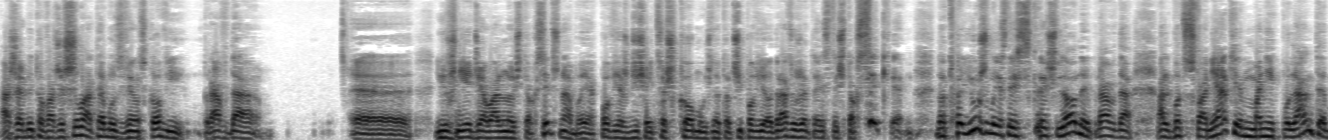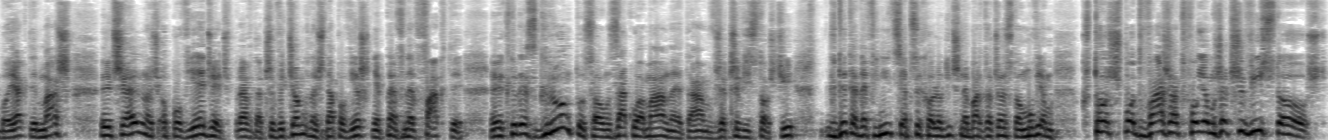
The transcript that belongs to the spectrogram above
a żeby towarzyszyła temu związkowi, prawda, e, już nie działalność toksyczna, bo jak powiesz dzisiaj coś komuś, no to ci powie od razu, że to jesteś toksykiem. No to już jesteś skreślony, prawda? Albo cwaniakiem, manipulantem, bo jak ty masz y, czelność opowiedzieć, prawda, czy wyciągnąć na powierzchnię pewne fakty, y, które z gruntu są zakłamane tam w rzeczywistości, gdy te definicje psychologiczne bardzo często mówią, ktoś podważa twoją rzeczywistość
